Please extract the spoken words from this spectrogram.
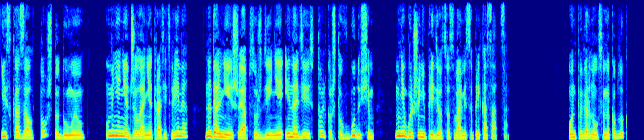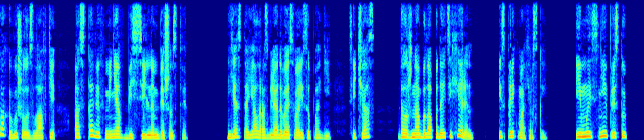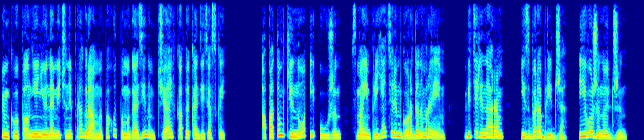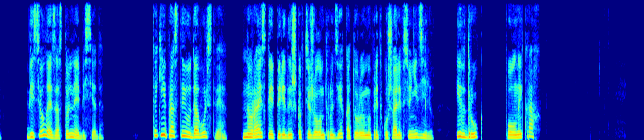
И сказал то, что думаю. У меня нет желания тратить время на дальнейшее обсуждение и надеюсь только, что в будущем мне больше не придется с вами соприкасаться. Он повернулся на каблуках и вышел из лавки, оставив меня в бессильном бешенстве. Я стоял, разглядывая свои сапоги. Сейчас должна была подойти Хелен из парикмахерской. И мы с ней приступим к выполнению намеченной программы, поход по магазинам, чай в кафе-кондитерской, а потом кино и ужин с моим приятелем Гордоном Рэем, ветеринаром из Барабриджа, и его женой Джин. Веселая застольная беседа. Такие простые удовольствия, но райская передышка в тяжелом труде, которую мы предвкушали всю неделю. И вдруг полный крах.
